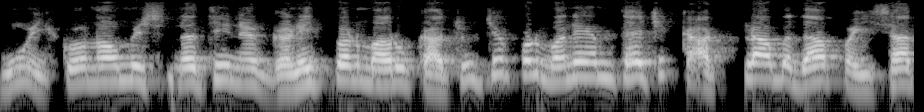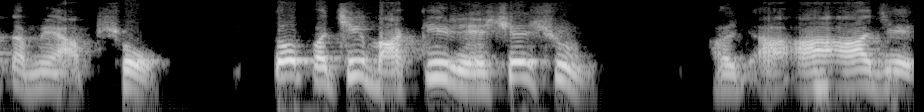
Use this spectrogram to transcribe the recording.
હું ઇકોનોમિસ્ટ નથી ને ગણિત પણ મારું કાચું છે, પણ મને એમ થાય છે કે આટલા બધા પૈસા તમે આપશો, તો પછી બાકી રહેશે શું? આ જે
